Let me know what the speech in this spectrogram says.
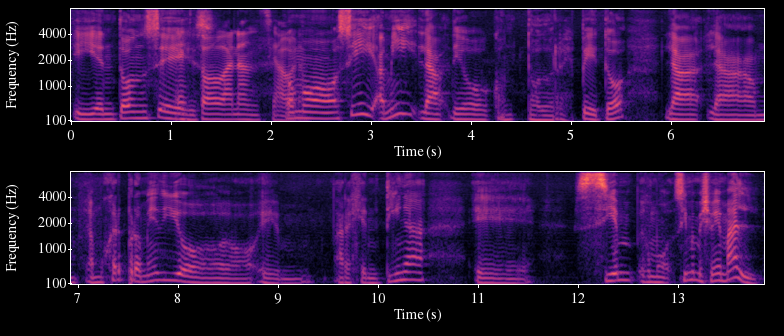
Y entonces. Es todo ganancia ahora. Como, sí, a mí, la, digo, con todo respeto, la, la- la mujer promedio eh, argentina eh, siempre, como, siempre me llevé mal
